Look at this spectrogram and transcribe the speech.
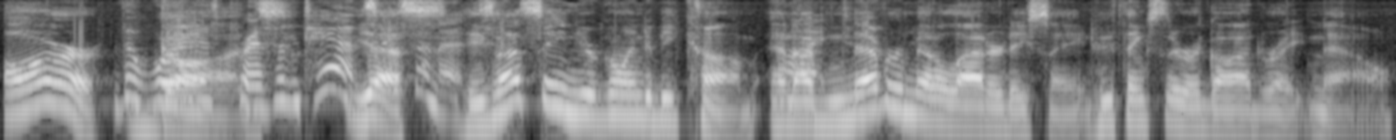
are The word is present tense, yes, isn't it? He's not saying you're going to become. And I've never met a Latter-day Saint who thinks they're a god right now.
